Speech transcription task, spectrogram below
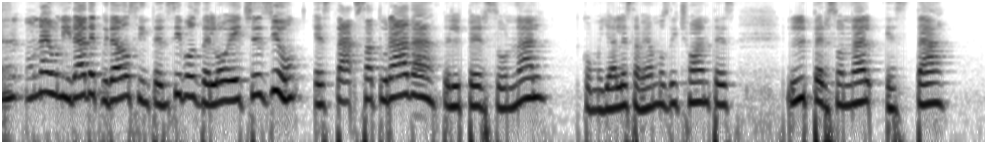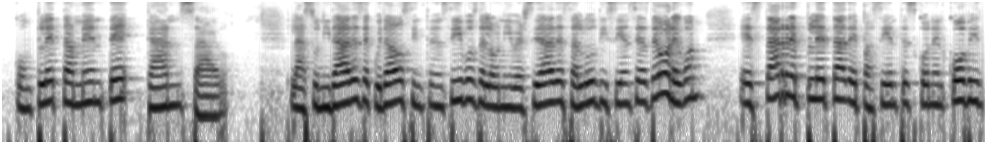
una unidad de cuidados intensivos del OHSU está saturada. El personal, como ya les habíamos dicho antes, el personal está completamente cansado. Las unidades de cuidados intensivos de la Universidad de Salud y Ciencias de Oregon está repleta de pacientes con el COVID.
